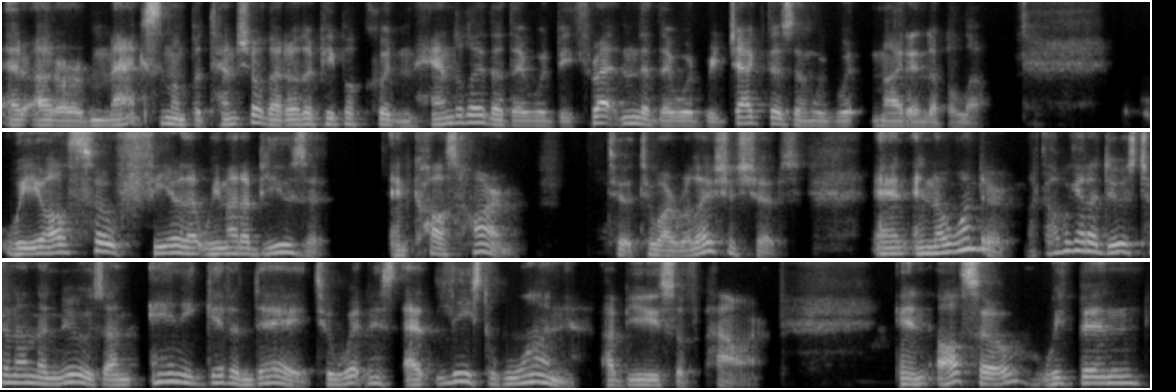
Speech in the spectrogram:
at, at our maximum potential that other people couldn't handle it, that they would be threatened, that they would reject us, and we would, might end up alone. We also fear that we might abuse it and cause harm to, to our relationships. And, and no wonder, like all we got to do is turn on the news on any given day to witness at least one abuse of power. And also, we've been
